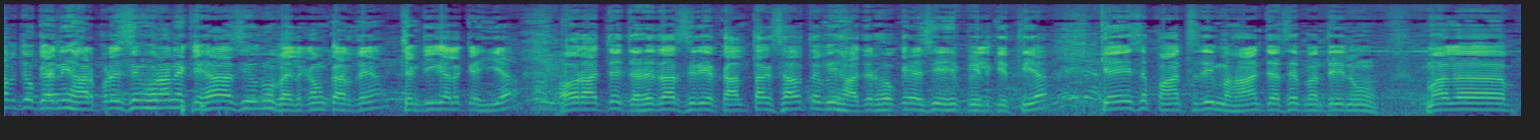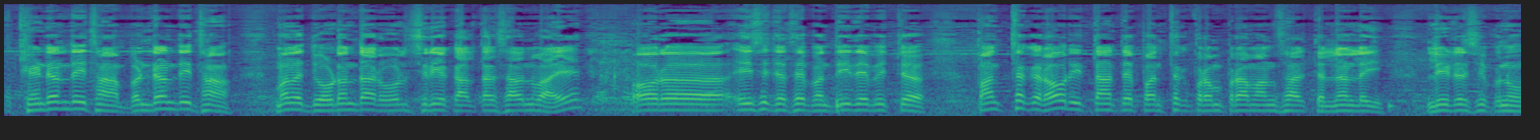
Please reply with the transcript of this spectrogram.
ਆਪ ਜੋ ਗਿਆਨੀ ਹਰਪ੍ਰੀਤ ਸਿੰਘ ਹੋਰਾਂ ਨੇ ਕਿਹਾ ਅਸੀਂ ਉਹਨੂੰ ਵੈਲਕਮ ਕਰਦੇ ਹਾਂ। ਚੰਗੀ ਗੱਲ ਕਹੀ ਆ। ਔਰ ਅੱਜ ਜਥੇਦਾਰ ਸ੍ਰੀ ਅਕਾਲ ਤਖਤ ਸਾਹਿਬ ਤੇ ਵੀ ਹਾਜ਼ਰ ਹੋ ਕੇ ਅਸੀਂ ਇਹ ਅਪੀਲ ਕੀਤੀ ਆ ਕਿ ਇਸ ਪੰਥ ਦੀ ਮਹਾਨ ਜਥੇਬੰਦੀ ਨੂੰ ਮਤਲਬ ਖੇਡਣ ਦੀ ਥਾਂ ਵੰਡਣ ਦੀ ਥਾਂ ਮਤਲਬ ਜੋੜਨ ਦਾ ਰੋਲ ਸ੍ਰੀ ਅਕਾਲ ਤਖਤ ਸਾਹਿਬ ਨਿਭਾਏ। ਔਰ ਇਸ ਜਥੇਬੰਦੀ ਦੇ ਵਿੱਚ ਪੰਥਕ ਰਹੁ ਰੀਤਾਂ ਤੇ ਪੰਥਕ ਪਰੰਪਰਾਵਾਂ ਅਨੁਸਾਰ ਚੱਲਣ ਲਈ ਲੀਡਰਸ਼ਿਪ ਨੂੰ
